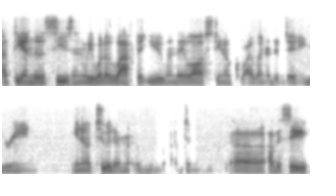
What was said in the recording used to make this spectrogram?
at the end of the season, we would have laughed at you when they lost, you know, Kawhi Leonard and Danny Green, you know, two of their, uh, obviously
